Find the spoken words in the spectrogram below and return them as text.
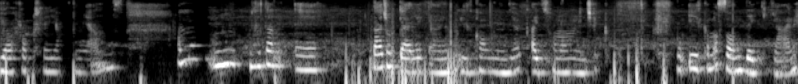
Yok çok şey yaptım yalnız. Ama bunun zaten e, daha çok gelecek yani bu ilk olmayacak. Ay son olmayacak. Bu ilk ama son değil yani.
